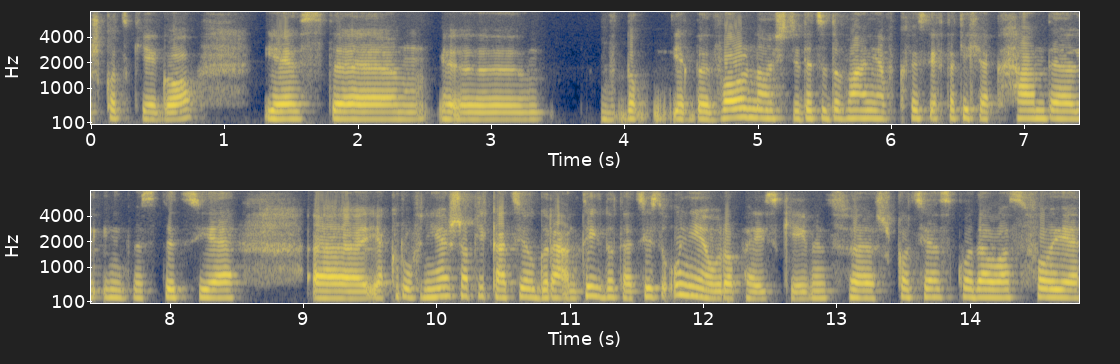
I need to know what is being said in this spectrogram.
szkockiego jest jakby wolność decydowania w kwestiach takich jak handel, inwestycje, e, jak również aplikacje o granty i dotacje z Unii Europejskiej. Więc e, Szkocja składała swoje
